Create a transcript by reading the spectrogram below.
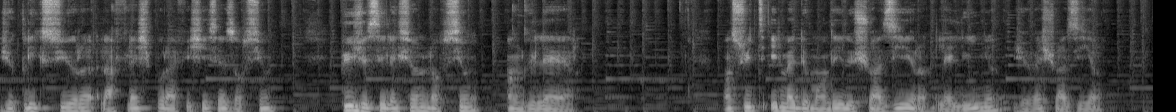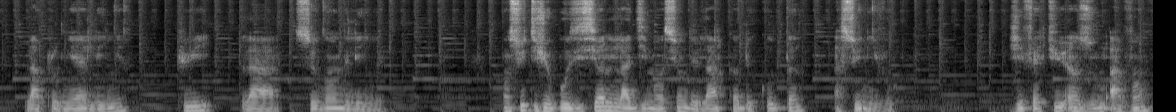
Je clique sur la flèche pour afficher ces options, puis je sélectionne l'option Angulaire. Ensuite, il m'est demandé de choisir les lignes. Je vais choisir la première ligne, puis la seconde ligne. Ensuite, je positionne la dimension de l'arc de côte à ce niveau. J'effectue un zoom avant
